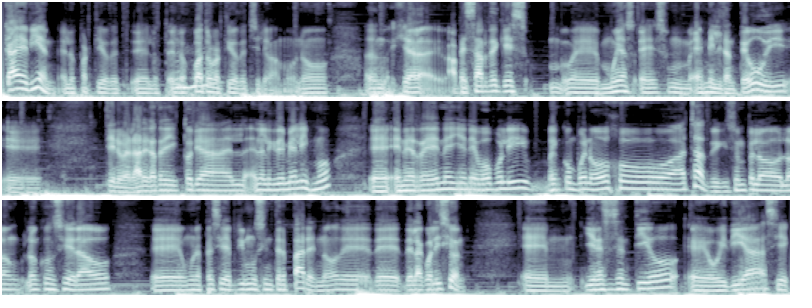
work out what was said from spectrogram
cae bien en los partidos de, los, cuatro partidos de Chile vamos no a pesar de que es eh, muy es, es militante UDI eh, tiene una larga trayectoria en, el gremialismo eh, en RN y en Evópoli ven con buen ojo a Chadwick y siempre lo, han, considerado una especie de primus inter pares ¿no? de, de la coalición Em, y en ese sentido, eh, hoy día, si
